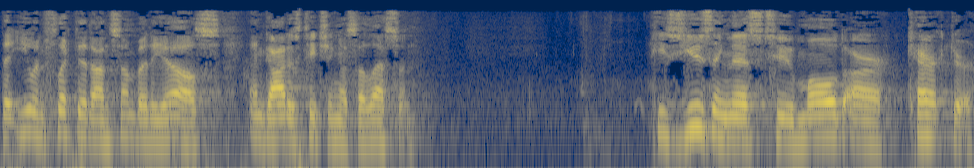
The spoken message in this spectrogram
that you inflicted on somebody else, and God is teaching us a lesson. He's using this to mold our character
